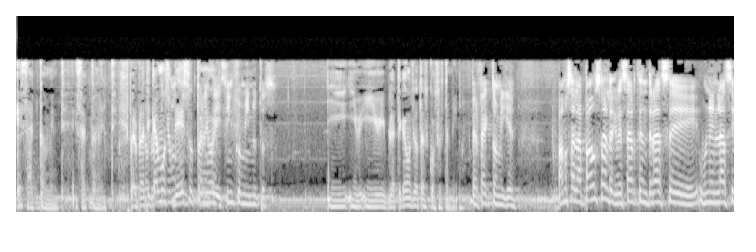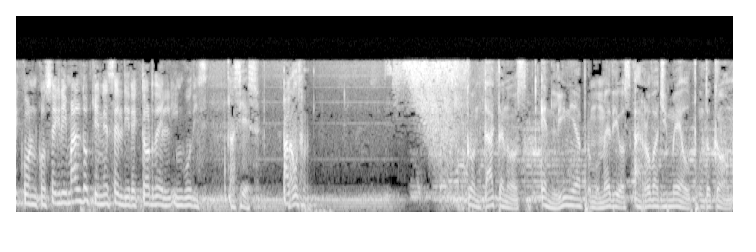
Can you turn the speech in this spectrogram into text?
Exactamente, exactamente. Pero platicamos, de eso, Toño. 45 minutos. Y, y, y, platicamos de otras cosas también. Perfecto, Miguel. Vamos a la pausa. Al regresar tendrás eh, un enlace con José Grimaldo, quien es el director del Ingudis. Así es. Vamos a... Contáctanos en línea promomedios.com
